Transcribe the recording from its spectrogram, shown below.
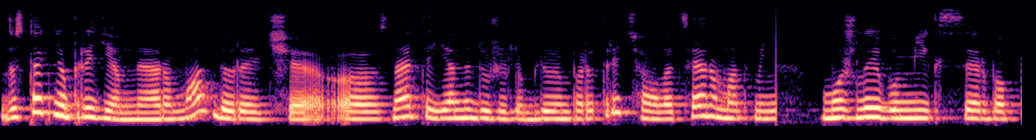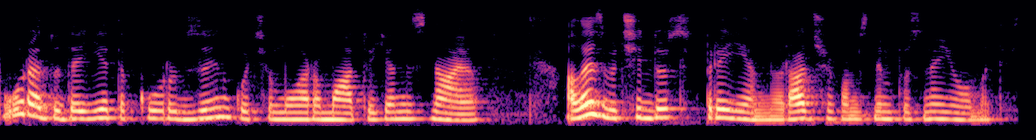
Достатньо приємний аромат, до речі. Е, Знаєте, я не дуже люблю імператрицю, але цей аромат мені, можливо, мікс серба пура додає таку родзинку цьому аромату, я не знаю. Але звучить досить приємно, раджу вам з ним познайомитись.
